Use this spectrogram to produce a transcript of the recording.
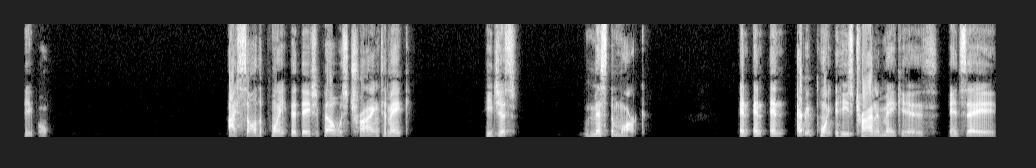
people, I saw the point that Dave Chappelle was trying to make. He just missed the mark and and and every point that he's trying to make is it's a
